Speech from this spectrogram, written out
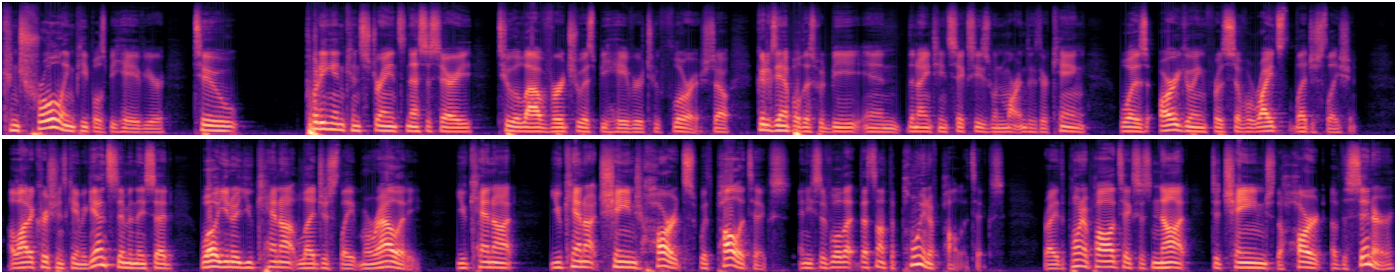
controlling people's behavior to putting in constraints necessary to allow virtuous behavior to flourish. So, a good example of this would be in the 1960s when Martin Luther King was arguing for civil rights legislation. A lot of Christians came against him and they said, "Well, you know, you cannot legislate morality. You cannot you cannot change hearts with politics." And he said, "Well, that, that's not the point of politics, right? The point of politics is not to change the heart of the sinner;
